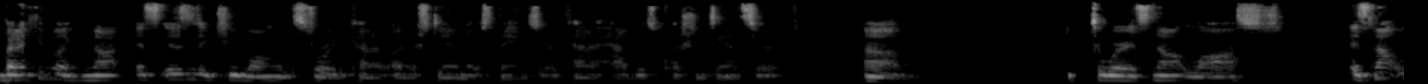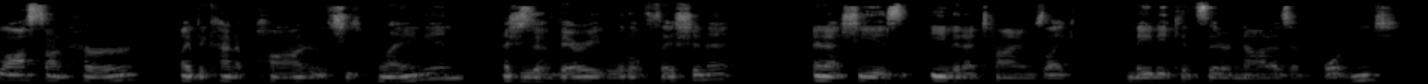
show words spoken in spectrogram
but I think like not it's, it doesn't take too long in the story to kind of understand those things or kind of have those questions answered. Um to where it's not lost it's not lost on her like the kind of pond that she's playing in that she's a very little fish in it and that she is even at times like maybe considered not as important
